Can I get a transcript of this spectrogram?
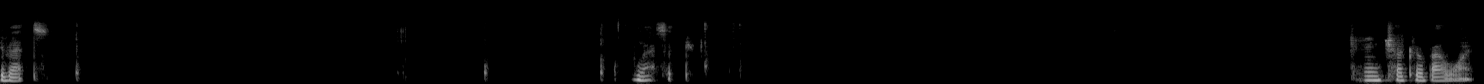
events. Message. Change checker by one.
